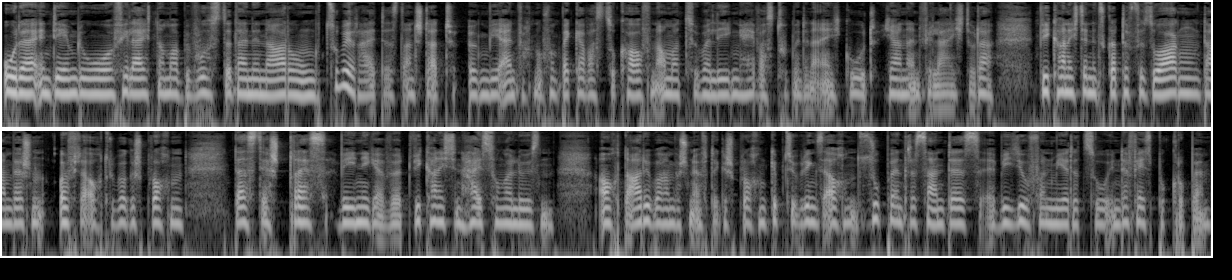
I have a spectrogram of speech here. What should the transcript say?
oder indem du vielleicht nochmal bewusster deine Nahrung zubereitest, anstatt irgendwie einfach nur vom Bäcker was zu kaufen, auch mal zu überlegen, hey, was tut mir denn eigentlich gut? Ja, nein, vielleicht. Oder wie kann ich denn jetzt gerade dafür sorgen, da haben wir schon öfter auch drüber gesprochen, dass der Stress weniger wird. Wie kann ich den Heißhunger lösen? Auch darüber haben wir schon öfter gesprochen. Gibt es übrigens auch ein super interessantes äh, Video von mir dazu in der Facebook-Gruppe.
